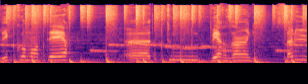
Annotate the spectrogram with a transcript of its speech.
les commentaires, tout berzingue. Salut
